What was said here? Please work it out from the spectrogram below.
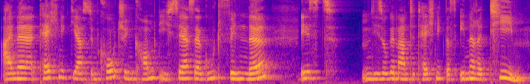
Eine Technik, die aus dem Coaching kommt, die ich sehr, sehr gut finde, ist die sogenannte Technik das innere Team.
